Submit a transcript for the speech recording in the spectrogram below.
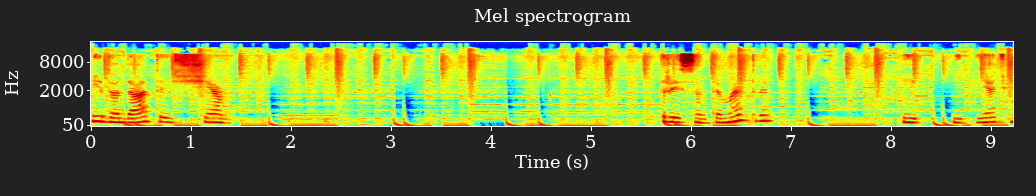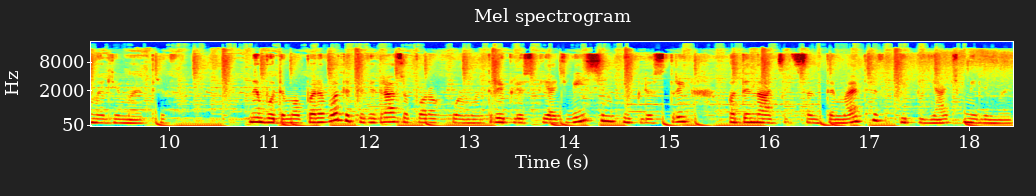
і додати ще 3 см і і 5 мм. Не будемо переводити, відразу порахуємо 3 плюс 5 8 і плюс 3 11 см і 5 мм.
